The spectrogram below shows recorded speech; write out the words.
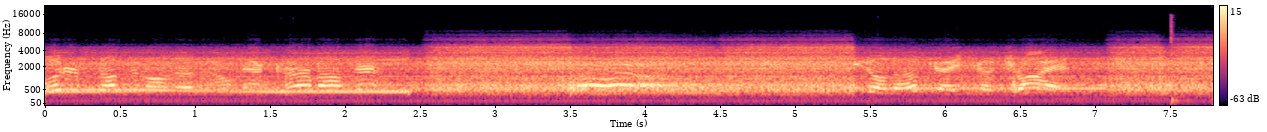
Wood or something on the on curve there? You don't know? Okay, you're gonna try it.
